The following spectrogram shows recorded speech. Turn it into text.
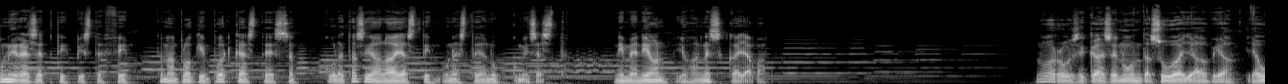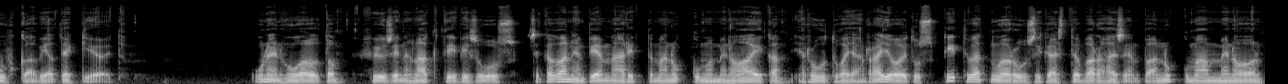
uniresepti.fi. Tämän blogin podcasteissa kuulet asiaa laajasti unesta ja nukkumisesta. Nimeni on Johannes Kajava. Nuoruusikäisen unta suojaavia ja uhkaavia tekijöitä. Unenhuolto, fyysinen aktiivisuus sekä vanhempien määrittämä nukkumamenoaika ja ruutuajan rajoitus liittyvät nuoruusikäisten varhaisempaan nukkumaanmenoon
